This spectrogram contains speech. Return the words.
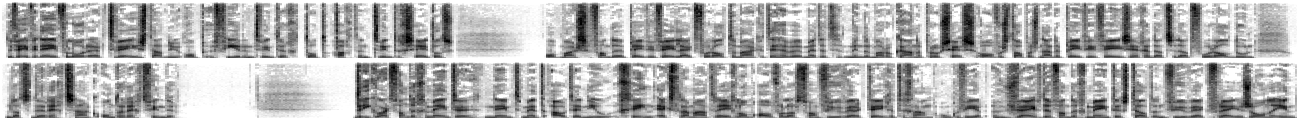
De VVD verloor er twee, staat nu op 24 tot 28 zetels opmars van de PVV lijkt vooral te maken te hebben met het minder Marokkanen-proces. Overstappers naar de PVV zeggen dat ze dat vooral doen omdat ze de rechtszaak onterecht vinden. Driekwart van de gemeente neemt met oud en nieuw geen extra maatregelen om overlast van vuurwerk tegen te gaan. Ongeveer een vijfde van de gemeente stelt een vuurwerkvrije zone in,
